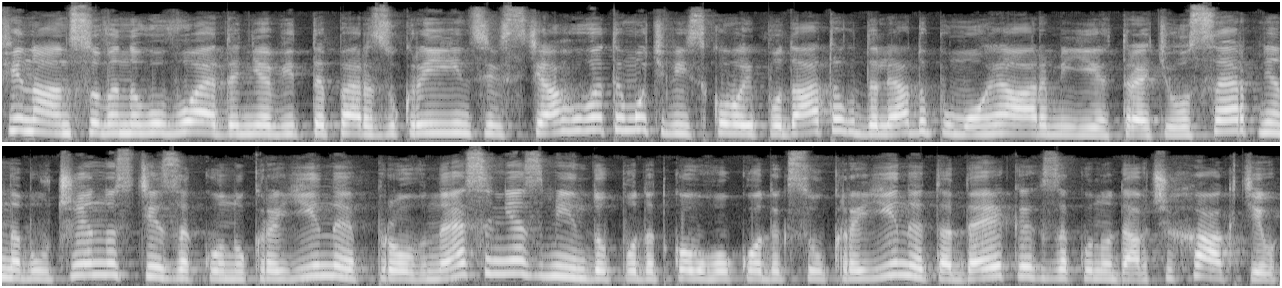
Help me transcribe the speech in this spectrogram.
Фінансове нововведення відтепер з українців стягуватимуть військовий податок для допомоги армії. 3 серпня набув чинності закон України про внесення змін до податкового кодексу України та деяких законодавчих актів.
